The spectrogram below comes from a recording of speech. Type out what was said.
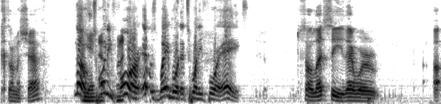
Because I'm a chef. No, yeah, 24. It was way more than 24 eggs. So let's see. There were. Uh,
